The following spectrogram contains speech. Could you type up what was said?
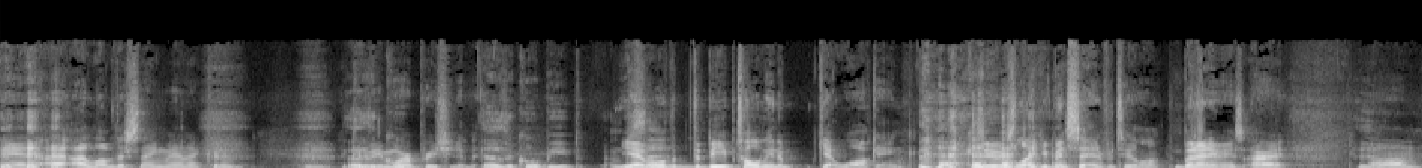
and I, I love this thing, man. I couldn't. I a be more appreciative. of it. That was a cool beep. I'm Yeah, well, the, the beep told me to get walking because it was like you've been sitting for too long. But anyways, all right. Um,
